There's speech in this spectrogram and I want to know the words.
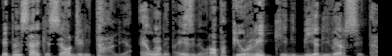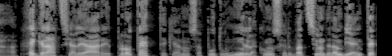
E pensare che se oggi l'Italia è uno dei paesi d'Europa più ricchi di biodiversità, è grazie alle aree protette che hanno saputo unire la conservazione dell'ambiente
